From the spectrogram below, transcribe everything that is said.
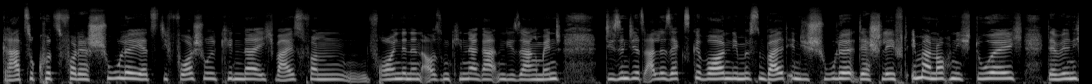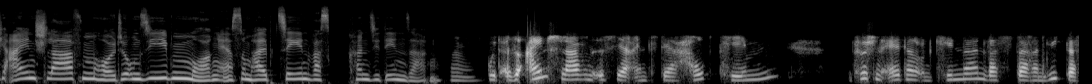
Gerade so kurz vor der Schule, jetzt die Vorschulkinder. Ich weiß von Freundinnen aus dem Kindergarten, die sagen, Mensch, die sind jetzt alle sechs geworden, die müssen bald in die Schule Schule, der schläft immer noch nicht durch, der will nicht einschlafen, heute um sieben, morgen erst um halb zehn. Was können Sie denen sagen? Hm, gut, also Einschlafen ist ja eines der Hauptthemen zwischen Eltern und Kindern, was daran liegt, dass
